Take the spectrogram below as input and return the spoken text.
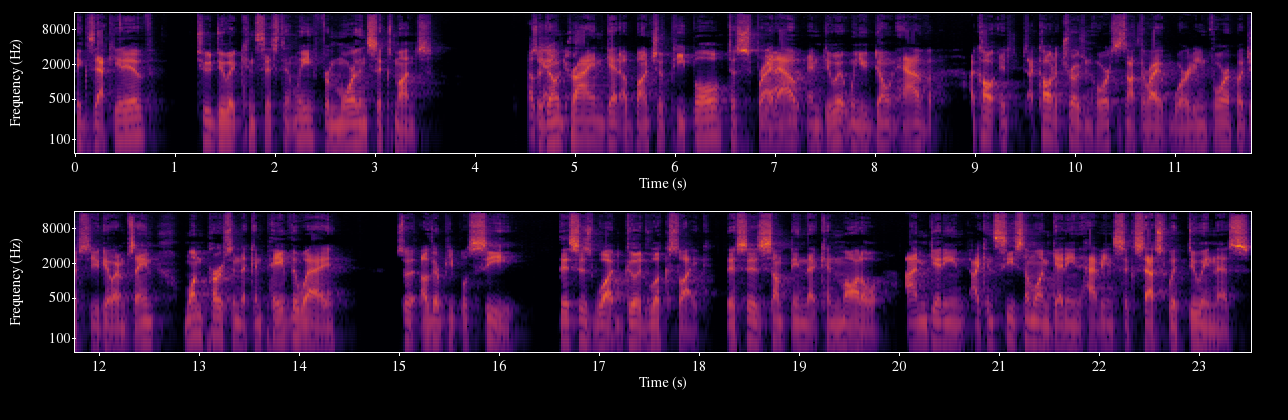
executive to do it consistently for more than six months. Okay. So don't try and get a bunch of people to spread yeah. out and do it when you don't have. I call it. I call it a Trojan horse. It's not the right wording for it, but just so you get what I'm saying, one person that can pave the way, so that other people see this is what good looks like. This is something that can model. I'm getting. I can see someone getting having success with doing this.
